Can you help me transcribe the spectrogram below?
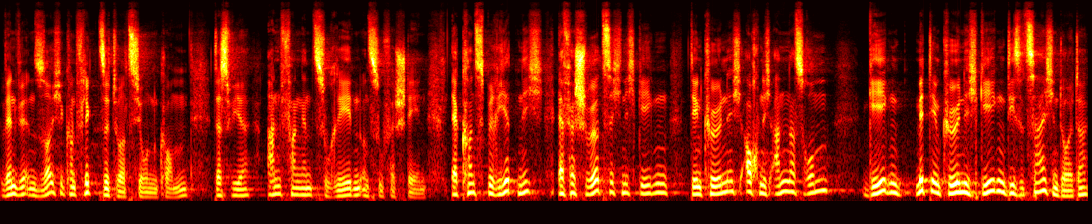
wenn wir in solche Konfliktsituationen kommen, dass wir anfangen zu reden und zu verstehen. Er konspiriert nicht, er verschwört sich nicht gegen den König, auch nicht andersrum, gegen, mit dem König gegen diese Zeichendeuter,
